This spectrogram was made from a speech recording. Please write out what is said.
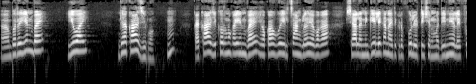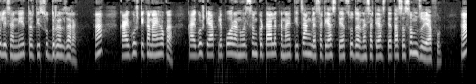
अं, बरं येईन बाई. येऊ आई. घ्या काळजी मग. हं? काय काळजी करू नका येईन बाई. हे का होईल चांगलं हे बघा. शालाने गेले का नाही तिकडे पोलीस स्टेशनमध्ये? नेलंय पोलिसांनी तर ती सुधरल जरा. हा? काय गोष्टी का नाही हो का? काय गोष्टी आपल्या पोरांवर संकट आलं का नाही ती चांगल्यासाठी असतात सुधारण्यासाठी असतात असं समजूया आपण. हा?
